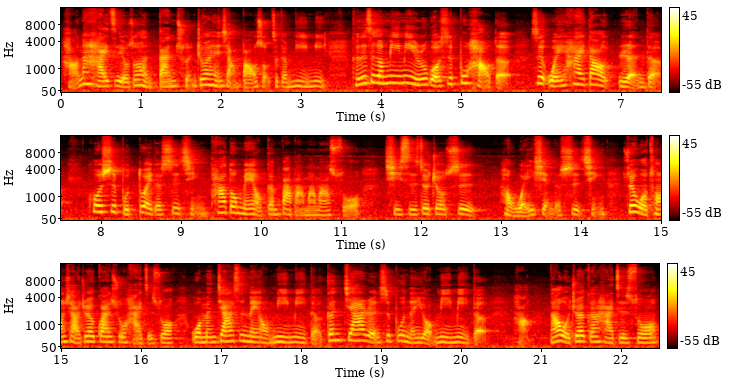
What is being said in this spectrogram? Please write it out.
好，那孩子有时候很单纯，就会很想保守这个秘密。可是这个秘密如果是不好的，是危害到人的，或是不对的事情，他都没有跟爸爸妈妈说，其实这就是很危险的事情。所以我从小就会灌输孩子说，我们家是没有秘密的，跟家人是不能有秘密的。好，然后我就会跟孩子说。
